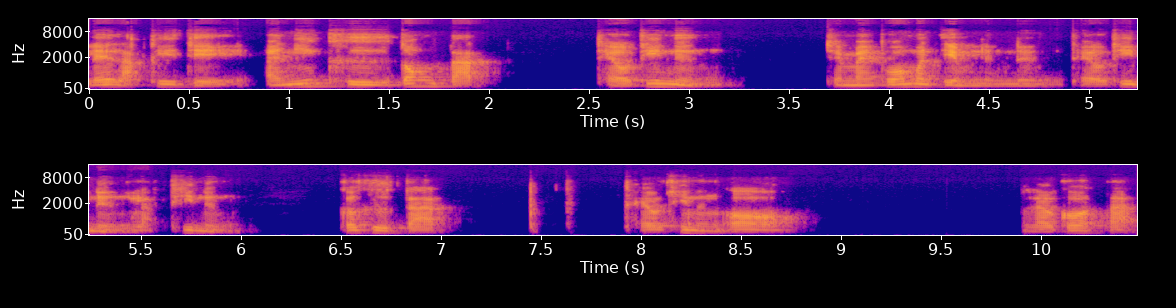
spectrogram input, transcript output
และหลักที่ j อันนี้คือต้องตัดแถวที่หนึ่งใช่ไหมเพราะว่ามัน m หนึ่งหนึ่งแถวที่หนึ่งหลักที่หนึ่งก็คือตัดแถวที่หนึ่งออกแล้วก็ตัด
